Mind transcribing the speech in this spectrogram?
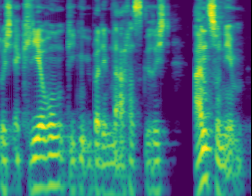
durch Erklärung gegenüber dem Nachlassgericht anzunehmen.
